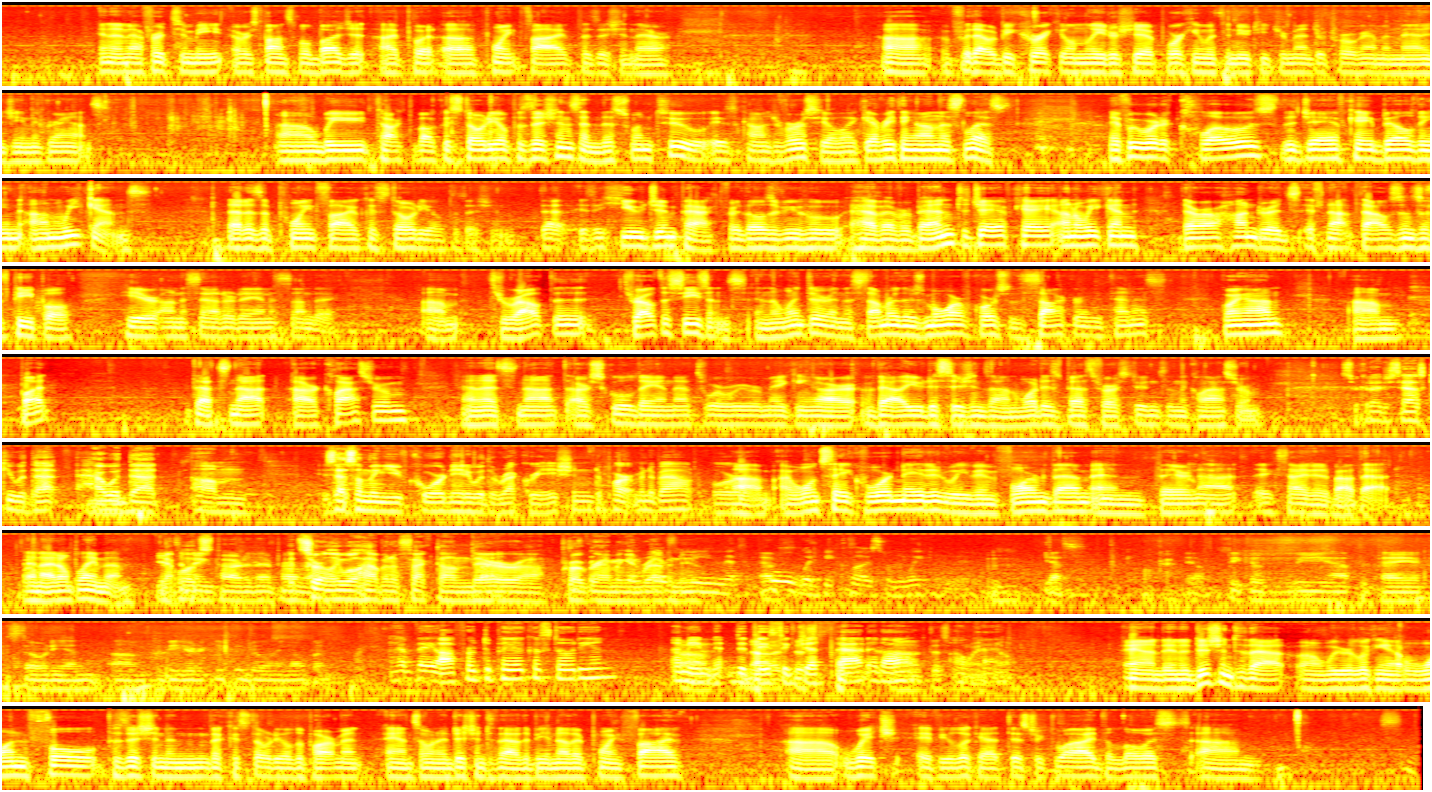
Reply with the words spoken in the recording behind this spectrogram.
in an effort to meet a responsible budget, I put a .5 position there. Uh, For, that would be curriculum leadership, working with the new teacher mentor program and managing the grants. Uh, We talked about custodial positions, and this one too is controversial, like everything on this list. If we were to close the JFK building on weekends, that is a .5 custodial position. That is a huge impact for those of you who have ever been to JFK on a weekend. There are hundreds, if not thousands, of people here on a Saturday and a Sunday. Um, Throughout the, throughout the seasons, in the winter, in the summer, there's more, of course, with the soccer and the tennis going on. Um, But that's not our classroom, and that's not our school day, and that's where we were making our value decisions on what is best for our students in the classroom. So could I just ask you, with that, how would that, um, is that something you've coordinated with the recreation department about, or? Um, I won't say coordinated, we've informed them, and they're not excited about that. And I don't blame them. Yeah, It's a well, big it's- part of their program. It certainly will have an effect on their uh, programming and It does revenue. mean that the pool would be closed on the weekend then. Mhm. Yes, Okay. yeah, because we have to pay a custodian um, to be here to keep the building open. Have they offered to pay a custodian? I Um, mean, did not they at this suggest that point, at all? Not at this point, Okay. no. And in addition to that, uh, we were looking at one full position in the custodial department, and so in addition to that, there'd be another .5, uh, which, if you look at district-wide, the lowest um,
